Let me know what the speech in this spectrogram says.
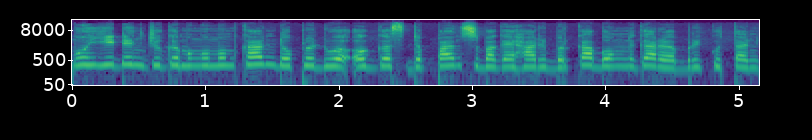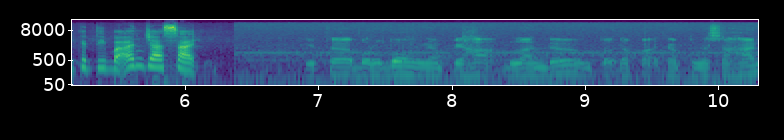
Muhyiddin juga mengumumkan 22 Ogos depan sebagai hari berkabung negara berikutan ketibaan jasad kita berhubung dengan pihak Belanda untuk dapatkan pengesahan.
